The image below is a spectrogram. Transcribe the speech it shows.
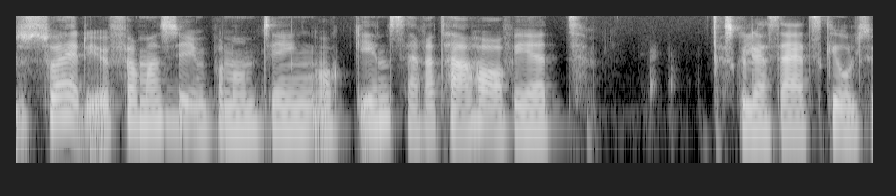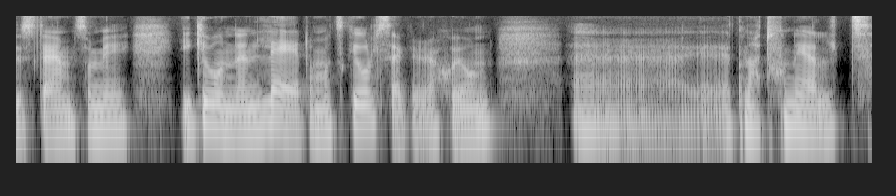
så är det ju. Får man syn på någonting och inser att här har vi ett skulle jag säga, ett skolsystem som i, i grunden leder mot skolsegregation. Eh, ett nationellt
